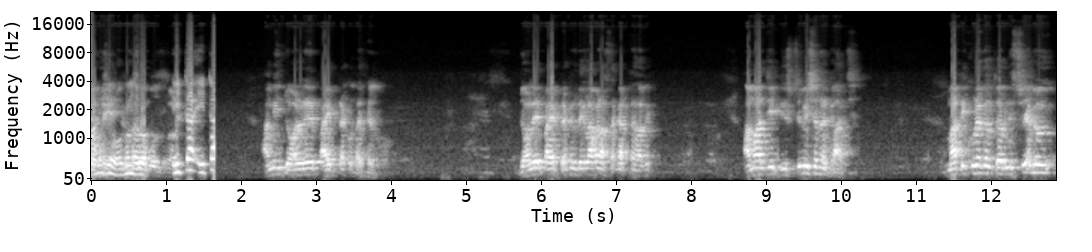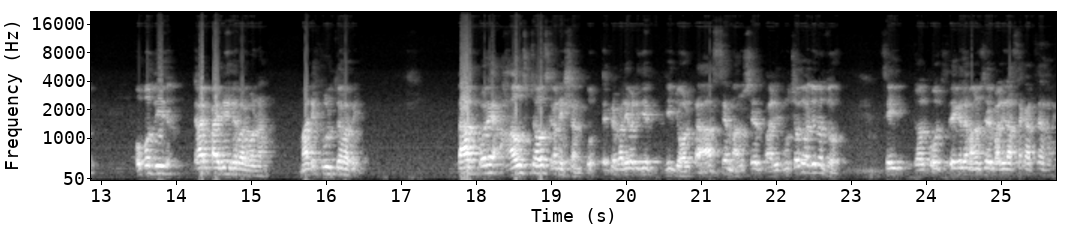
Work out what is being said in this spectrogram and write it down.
মানুষের অভিযোগ। এটা এটা আমি জলের পাইপটা কোথায় ফেলব? জলের পাইপটা ফেলতে গেলে আমার রাস্তা কাটতে হবে। আমার যে ডিস্ট্রিবিউশনের কাজ মাটি খুঁড়ে ফেলতে হবে নিশ্চয়ই আমি ওই ওপর দিয়ে পাইপ নিয়ে যেতে পারব না। মাটি খুঁড়তে হবে। তারপরে হাউস টু হাউস কানেকশন প্রত্যেকটা বাড়ি বাড়ি যে জলটা আসছে মানুষের বাড়ি পৌঁছে দেওয়ার জন্য তো। সেই জল পৌঁছতে গেলে মানুষের বাড়ির রাস্তা কাটতে হবে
